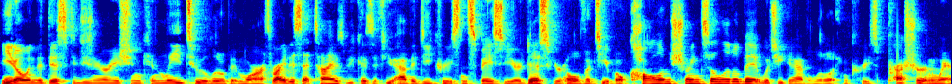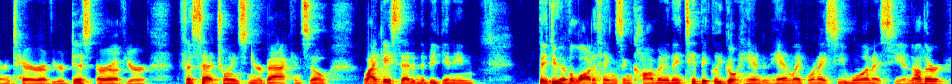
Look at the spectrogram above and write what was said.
you know, and the disc degeneration can lead to a little bit more arthritis at times because if you have a decrease in space of your disc, your whole vertebral column shrinks a little bit, which you can have little increased pressure and wear and tear of your disc or of your facet joints in your back. And so, like I said in the beginning, they do have a lot of things in common and they typically go hand in hand. Like when I see one, I see another.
